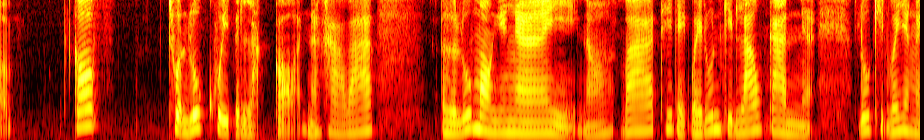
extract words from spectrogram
อก็ชวนลูกคุยเป็นหลักก่อนนะคะว่า เออลูกมองยังไงเนาะว่าที่เด็กวัยรุ่นกินเหล้ากันเนี่ย ลูกคิดว่ายังไง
